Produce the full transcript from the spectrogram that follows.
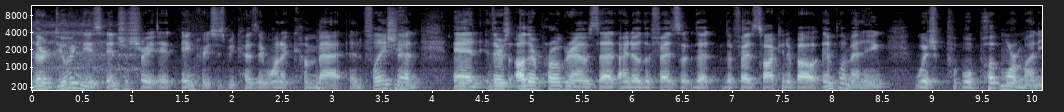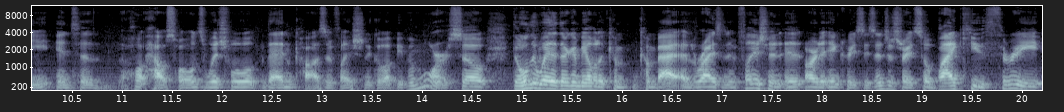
they're doing these interest rate increases because they want to combat inflation, Yep. and there's other programs that I know the Fed's that the Fed's talking about implementing, which will put more money into households, which will then cause inflation to go up even more. So the only way that they're going to be able to com- combat a rise in inflation is, are to increase these interest rates. So by Q3,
